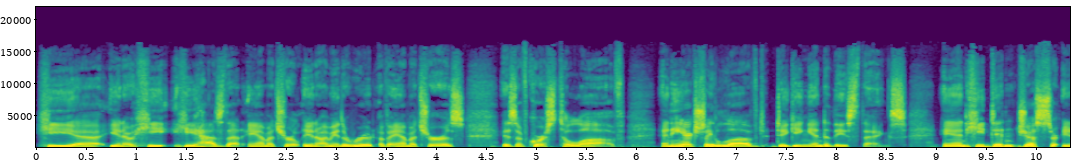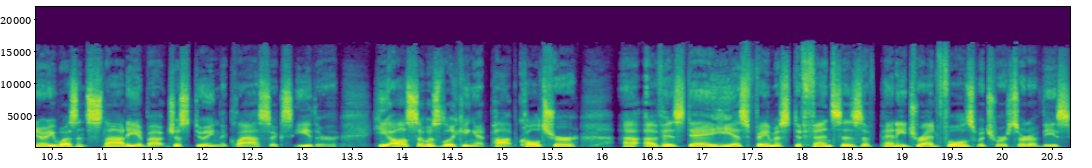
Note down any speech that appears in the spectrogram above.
he, uh, you know, he he has that amateur. You know, I mean, the root of amateur is is of course to love, and he actually loved digging into these things. And he didn't just, you know, he wasn't snotty about just doing the classics either. He also was looking at pop culture uh, of his day. He has famous defenses of Penny Dreadfuls, which were sort of these,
